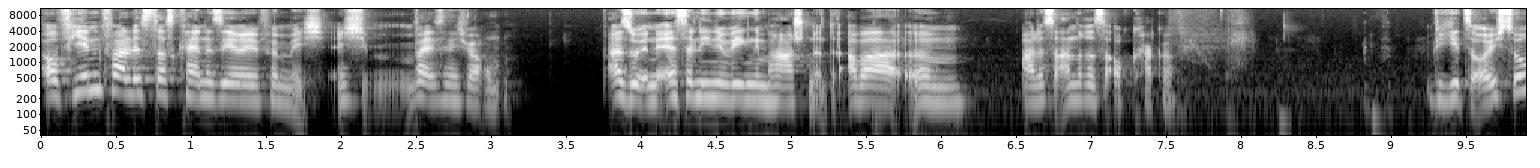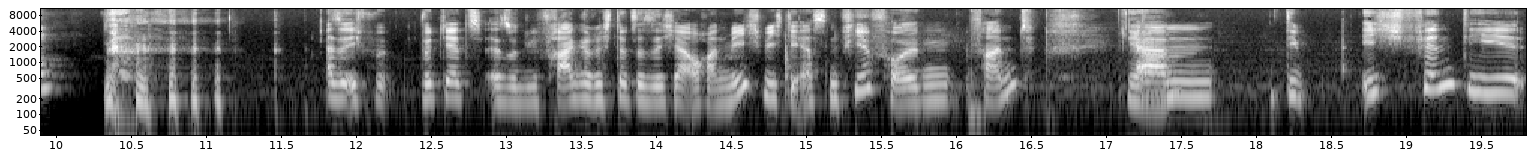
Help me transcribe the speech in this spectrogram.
Auf jeden Fall ist das keine Serie für mich. Ich weiß nicht warum. Also in erster Linie wegen dem Haarschnitt. Aber ähm, alles andere ist auch Kacke. Wie geht's euch so? Also ich würde jetzt, also die Frage richtete sich ja auch an mich, wie ich die ersten vier Folgen fand. Ja. Ähm, die, ich finde, die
